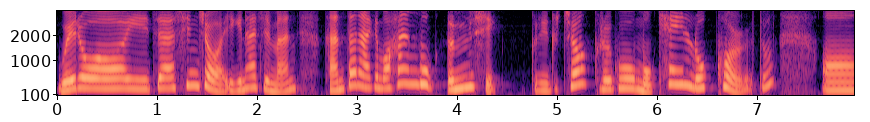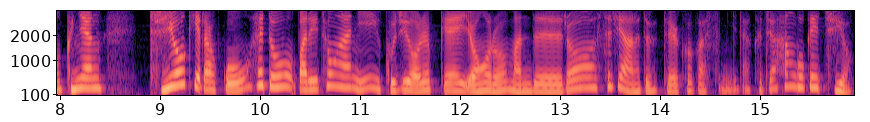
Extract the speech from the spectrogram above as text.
외로워이자 신조어이긴 하지만 간단하게 뭐 한국 음식 그렇죠? 그리고 뭐 K-로컬도 어 그냥 지역이라고 해도 말이 통하니 굳이 어렵게 영어로 만들어 쓰지 않아도 될 것 같습니다. 그죠? 한국의 지역.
